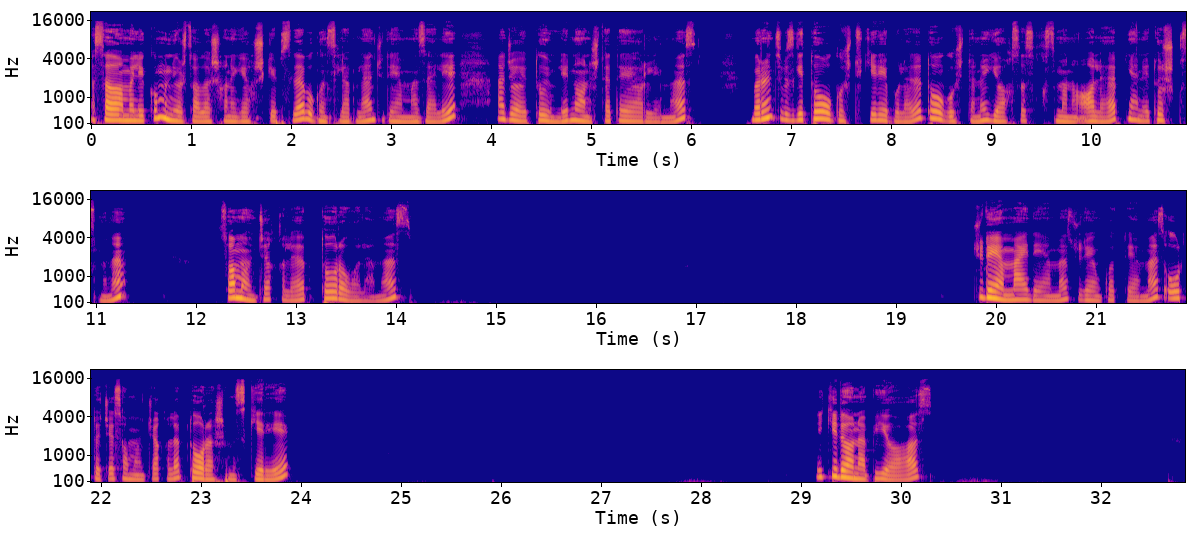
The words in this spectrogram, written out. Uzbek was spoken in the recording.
Assalomu alaykum, Universal oshxonaga xush kelibsizlar. Bugun sizlar bilan juda ham mazali, ajoyib to'yimli nonushta tayyorlaymiz. Birinchi bizga tovuq go'shti kerak bo'ladi. Tovuq go'shtini yog'siz qismini olib, ya'ni to'sh qismini somoncha qilib to'g'rab olamiz. Juda ham mayda emas, juda ham katta emas, o'rtacha somoncha qilib to'g'rashimiz kerak. 2 dona piyoz.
